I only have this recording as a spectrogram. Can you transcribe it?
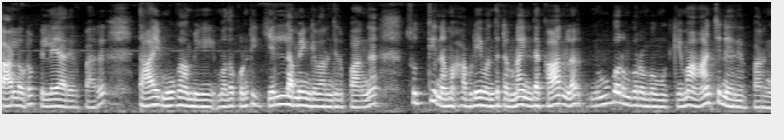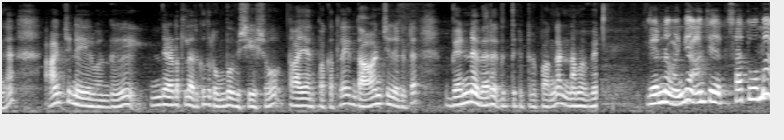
காலில் ஒரு பிள்ளையார் இருப்பார். தாய் மூகாம்பிகை முதற்கொண்டு எல்லாமே இங்கே வரைஞ்சிருப்பாங்க. சுற்றி நம்ம அப்படியே வந்துட்டோம்னா இந்த கார்னர் ரொம்ப ரொம்ப ரொம்ப முக்கியமாக ஆஞ்சநேயர் இருப்பாருங்க ஆஞ்சநேயர் வந்து இந்த இடத்துல இருக்கிறது ரொம்ப விசேஷம். தாயார் பக்கத்தில் இந்த ஆஞ்சநேயர்கிட்ட வெண்ணெய் வேற விற்றுக்கிட்டு இருப்பாங்க. நம்ம வெண்ணெய் வாங்கி ஆஞ்சநேயருக்கு சாத்துவோமா?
